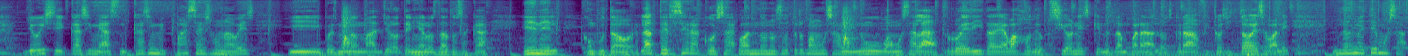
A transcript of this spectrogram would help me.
yo hice casi me, casi me pasa eso una vez y pues menos mal yo lo tenía los datos acá en el computador. La tercera cosa, cuando nosotros vamos a menú, vamos a la ruedita de abajo de opciones que nos dan para los gráficos y todo eso, ¿vale? Nos metemos a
